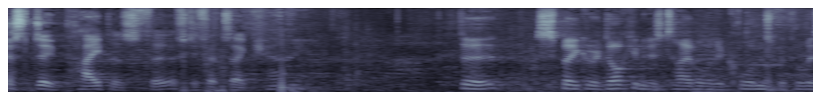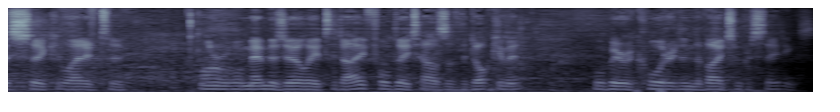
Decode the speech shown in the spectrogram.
Just do papers first, if it's okay. The Speaker, a document is tabled in accordance with the list circulated to honourable members earlier today. Full details of the document will be recorded in the votes and proceedings.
